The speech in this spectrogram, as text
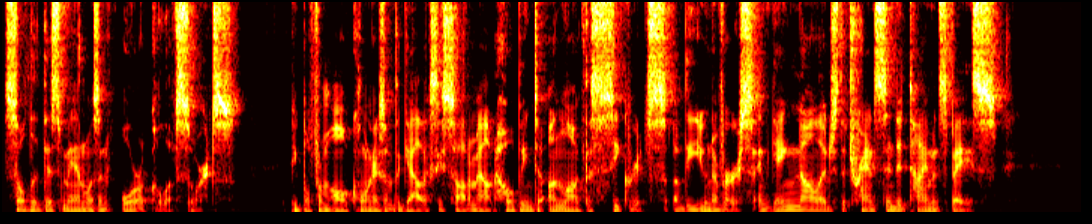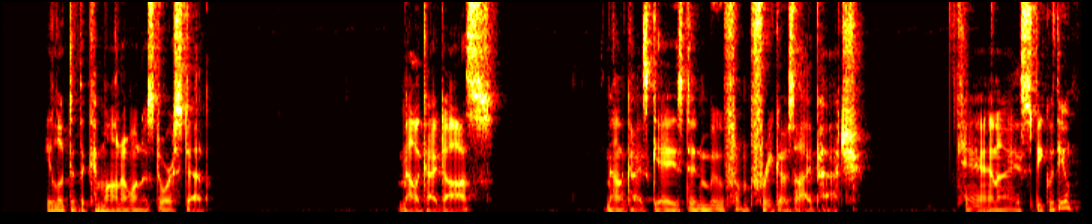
sold that this man was an oracle of sorts. People from all corners of the galaxy sought him out, hoping to unlock the secrets of the universe and gain knowledge that transcended time and space. He looked at the kimono on his doorstep. Malachi Das? Malachi's gaze didn't move from Frico's eye patch. Can I speak with you?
